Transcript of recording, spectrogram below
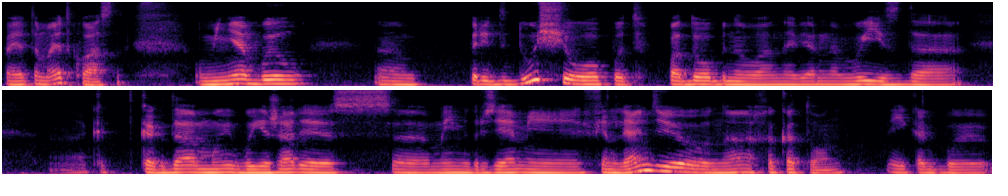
Поэтому это классно. У меня был э, предыдущий опыт подобного, наверное, выезда, э, когда мы выезжали с моими друзьями в Финляндию на хакатон. И как бы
